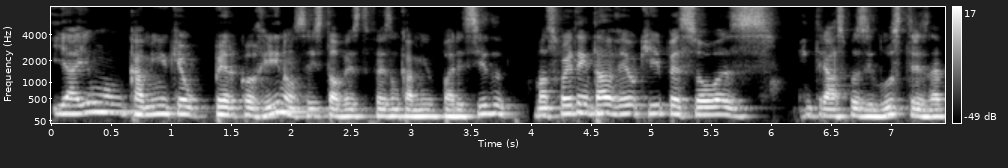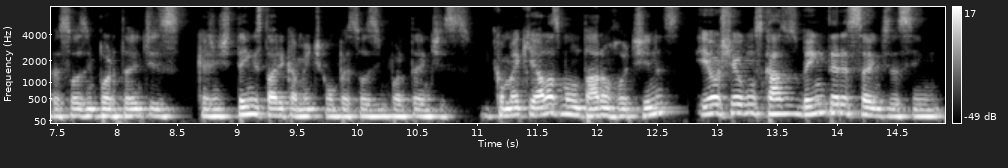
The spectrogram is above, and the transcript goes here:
E aí um caminho que eu percorri, não sei se talvez tu fez um caminho parecido, mas foi tentar ver o que pessoas entre aspas, ilustres, né? Pessoas importantes que a gente tem historicamente como pessoas importantes. E como é que elas montaram rotinas. E eu achei alguns casos bem interessantes, assim.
